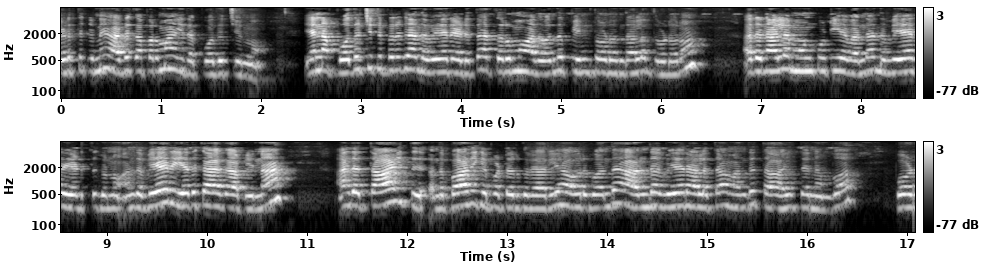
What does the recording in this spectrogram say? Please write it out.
எடுத்துக்கின்னு அதுக்கப்புறமா இதை பொதிச்சிடணும். ஏன்னா பொதிச்சிட்ட பிறகு அந்த வேரை எடுத்தால் திரும்பவும் அது வந்து பின் தொடர்ந்தாலும் தொடரும். அதனால் முன்கூட்டியே வந்து அந்த வேர் எடுத்துக்கணும். அந்த வேர் எதுக்காக அப்படின்னா அந்த தாய்த்து அந்த பாதிக்கப்பட்டிருக்கிறார் இல்லையா அவருக்கு வந்து அந்த வேரால் தான் வந்து தாய்த்தை நம்ம போட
